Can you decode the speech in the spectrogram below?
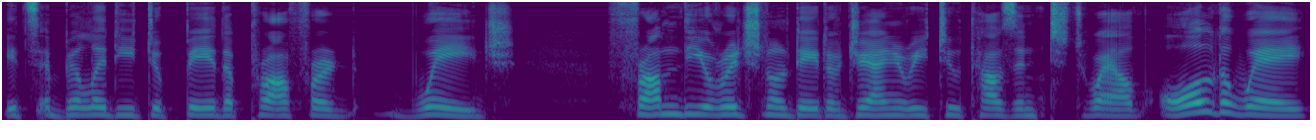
its ability to pay the proffered wage from the original date of January 2012 all the way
